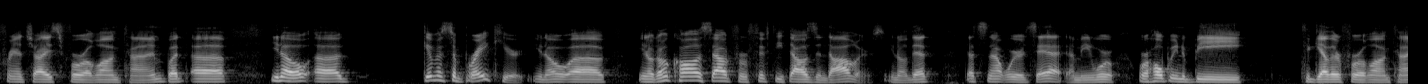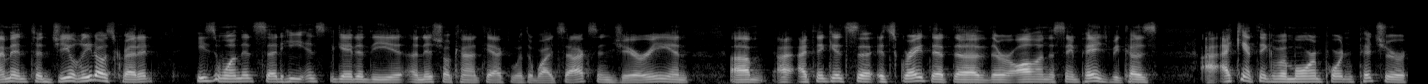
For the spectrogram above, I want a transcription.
franchise for a long time, but uh, you know, uh, give us a break here. You know, uh, you know, don't call us out for fifty thousand dollars. You know that that's not where it's at. I mean, we're we're hoping to be together for a long time. And to Giolito's credit, he's the one that said he instigated the initial contact with the White Sox and Jerry. And um, I, I, think it's uh, it's great that uh, they're all on the same page because I, I, can't think of a more important pitcher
